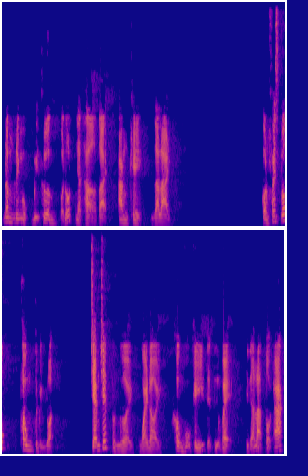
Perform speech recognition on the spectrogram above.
đâm linh mục bị thương và đốt nhà thờ tại Anke, Gia Lai. Còn Facebook thông thì bình luận, chém chết một người ngoài đời không vũ khí để tự vệ thì đã là tội ác.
